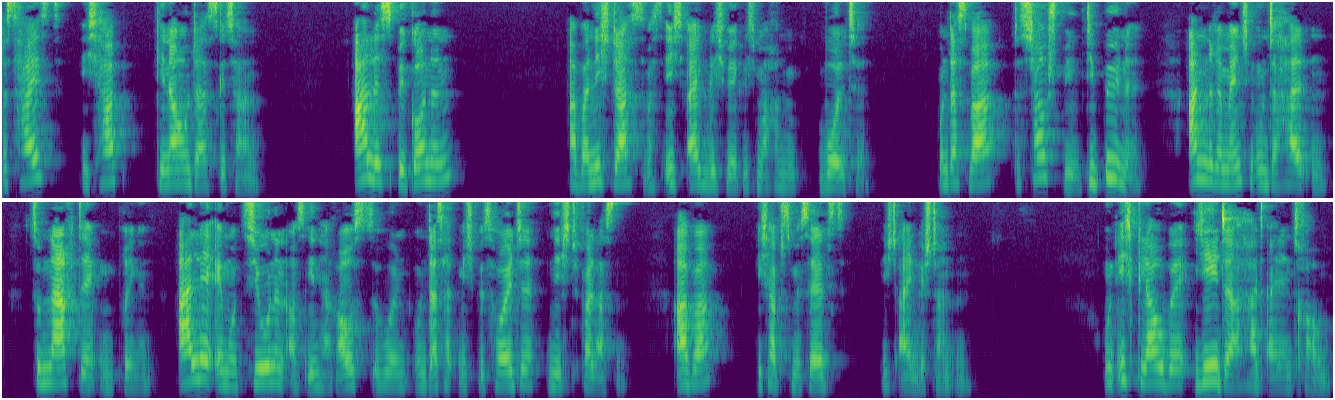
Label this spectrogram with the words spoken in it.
das heißt, ich habe genau das getan. Alles begonnen, aber nicht das, was ich eigentlich wirklich machen wollte. Und das war das Schauspiel, die Bühne. Andere Menschen unterhalten, zum Nachdenken bringen, alle Emotionen aus ihnen herauszuholen und das hat mich bis heute nicht verlassen. Aber ich habe es mir selbst nicht eingestanden. Und ich glaube, jeder hat einen Traum.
